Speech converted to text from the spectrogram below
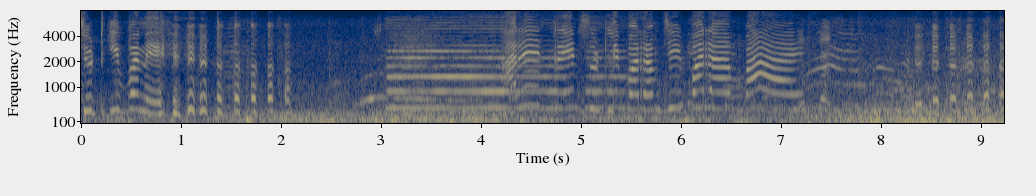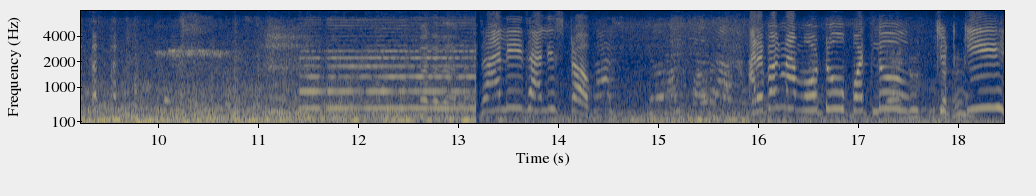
चुटकी पण आहे. अरे ट्रेन सुटली परमची परम बाय झाली झाली स्टॉप अरे बघ ना मोटू पतलू चुटकी.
